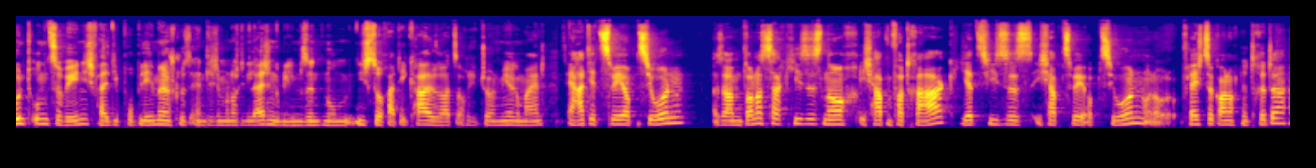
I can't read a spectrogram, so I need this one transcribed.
rundum zu wenig, weil die Probleme schlussendlich immer noch die gleichen geblieben sind, nur nicht so radikal, so hat es auch John mir gemeint. Er hat jetzt zwei Optionen. Also am Donnerstag hieß es noch, ich habe einen Vertrag. Jetzt hieß es, ich habe zwei Optionen oder vielleicht sogar noch eine dritte.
